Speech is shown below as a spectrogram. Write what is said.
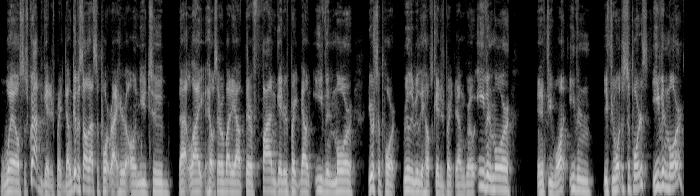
well. Subscribe to Gators Breakdown. Give us all that support right here on YouTube. That like helps everybody out there find Gators Breakdown even more. Your support really, really helps Gators Breakdown grow even more. And if you want, even if you want to support us even more,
